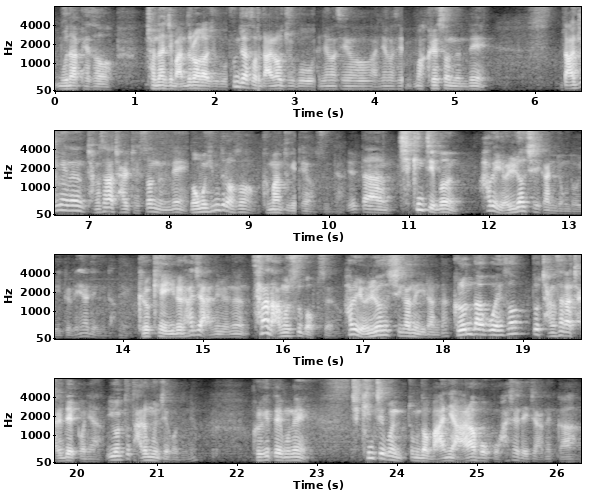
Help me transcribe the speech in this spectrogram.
문 앞에서 전단지 만들어가지고 혼자서 나눠주고 안녕하세요, 안녕하세요 막 그랬었는데 나중에는 장사가 잘 됐었는데 너무 힘들어서 그만두게 되었습니다. 일단 치킨집은 하루에 16시간 정도 일을 해야 됩니다. 네, 그렇게 일을 하지 않으면 살아남을 수가 없어요. 하루에 16시간을 일한다? 그런다고 해서 또 장사가 잘 될 거냐? 이건 또 다른 문제거든요. 그렇기 때문에 치킨집은 좀 더 많이 알아보고 하셔야 되지 않을까.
